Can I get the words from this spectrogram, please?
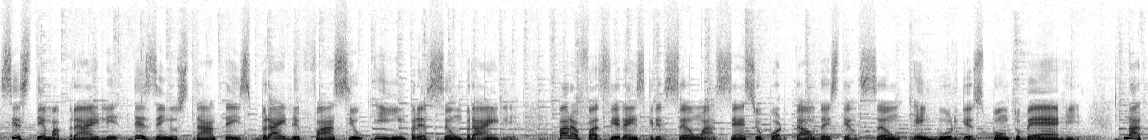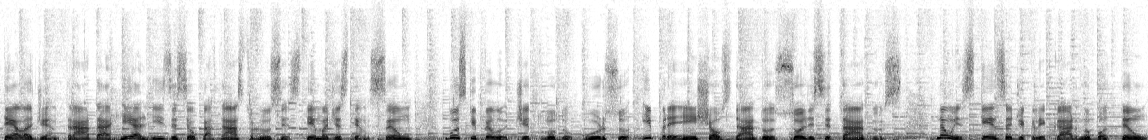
sistema Braille, desenhos táteis, Braille fácil e impressão Braille. Para fazer a inscrição, acesse o portal da extensão em urgs.br. Na tela de entrada, realize seu cadastro no sistema de extensão, busque pelo título do curso e preencha os dados solicitados. Não esqueça de clicar no botão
